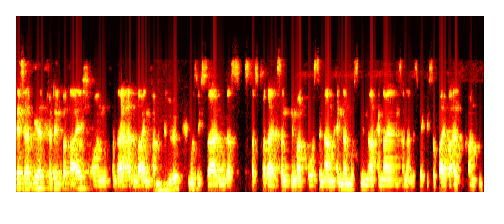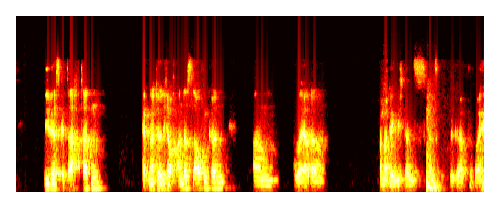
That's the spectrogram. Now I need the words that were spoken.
reserviert für den Bereich und von daher hatten wir einfach Glück, muss ich sagen, dass, dass wir da jetzt dann nicht mehr groß den Namen ändern mussten im Nachhinein, sondern das wirklich so beibehalten konnten, wie wir es gedacht hatten. Hätte natürlich auch anders laufen können, ähm, aber ja, da haben wir, denke ich, ganz, ganz gut Glück gehabt dabei.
